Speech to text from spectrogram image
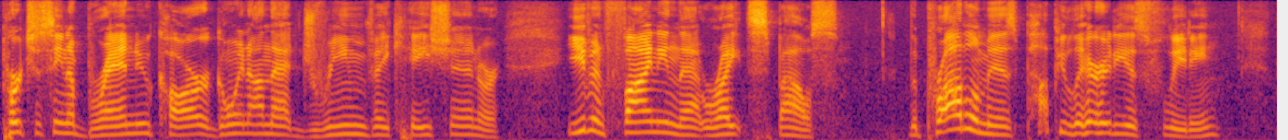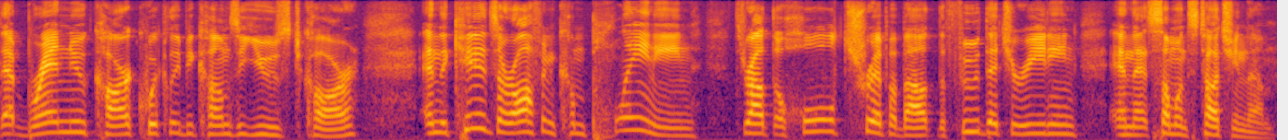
purchasing a brand new car or going on that dream vacation or even finding that right spouse. The problem is popularity is fleeting. That brand new car quickly becomes a used car. And the kids are often complaining throughout the whole trip about the food that you're eating and that someone's touching them.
